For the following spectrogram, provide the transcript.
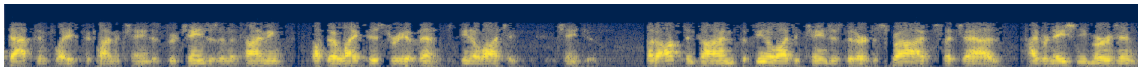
adapt in place to climate change is through changes in the timing of their life history events, phenologic changes. But oftentimes, the phenologic changes that are described, such as hibernation emergence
